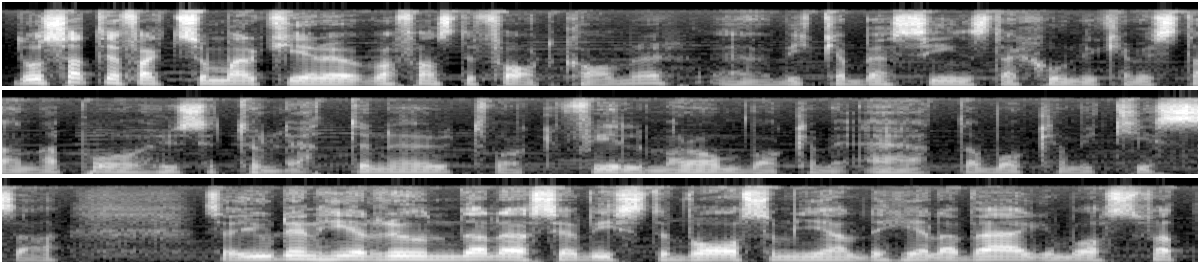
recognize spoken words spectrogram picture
då satt jag faktiskt och markerade, vad fanns det fartkameror? Eh, vilka bensinstationer kan vi stanna på? Hur ser toaletterna ut? Vad filmar de? Vad kan vi äta? Vad kan vi kissa? Så jag gjorde en hel runda där så jag visste vad som gällde hela vägen. För att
